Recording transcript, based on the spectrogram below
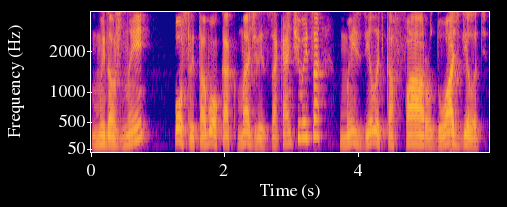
мы должны после того, как маджлис заканчивается, мы сделать кафару, дуа сделать.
